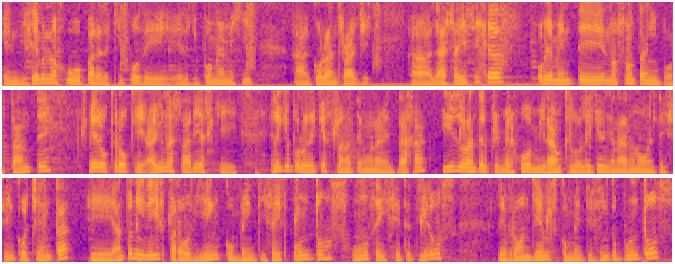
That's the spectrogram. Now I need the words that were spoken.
En diciembre no jugó para el equipo de, el equipo de Miami Heat a Goran Dragic. Ah, las estadísticas obviamente no son tan importantes pero creo que hay unas áreas que el equipo de los Lakers van a tener una ventaja. Y durante el primer juego miraron que los Lakers ganaron 95-80. Eh, Anthony Davis paró bien con 26 puntos, 11 y 7 tiros. LeBron James con 25 puntos.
